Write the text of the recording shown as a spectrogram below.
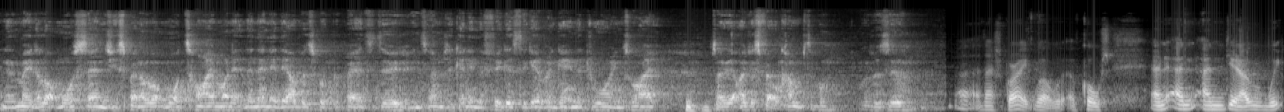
you know, it made a lot more sense. You spent a lot more time on it than any of the others were prepared to do in terms of getting the figures together and getting the drawings right. So I just felt comfortable with Azure. Uh, that's great. Well, of course, and and and you know, we,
